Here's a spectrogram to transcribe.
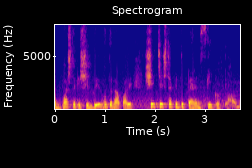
অভ্যাস থেকে সে বের হতে না পারে, সেই চেষ্টা কিন্তু প্যারেন্টসকেই করতে হবে।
